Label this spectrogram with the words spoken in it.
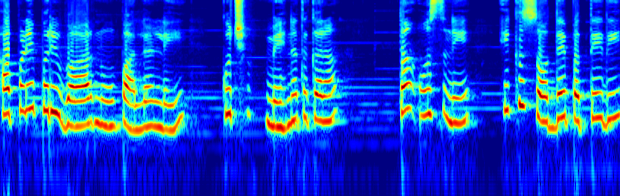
ਆਪਣੇ ਪਰਿਵਾਰ ਨੂੰ ਪਾਲਣ ਲਈ ਕੁਝ ਮਿਹਨਤ ਕਰਾਂ, ਤਾਂ ਉਸਨੇ ਇੱਕ ਸੌਦੇ ਪੱਤੇ ਦੀ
